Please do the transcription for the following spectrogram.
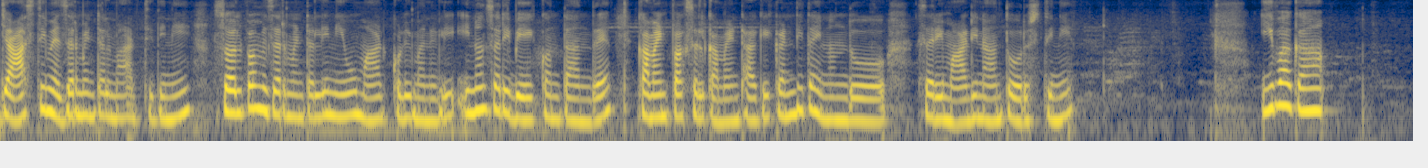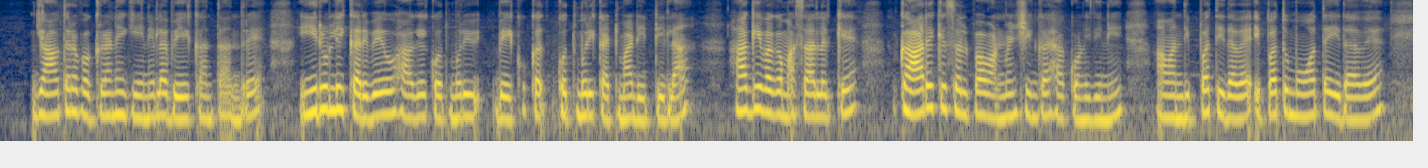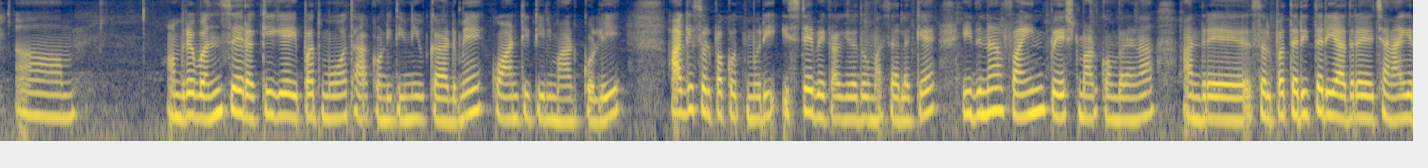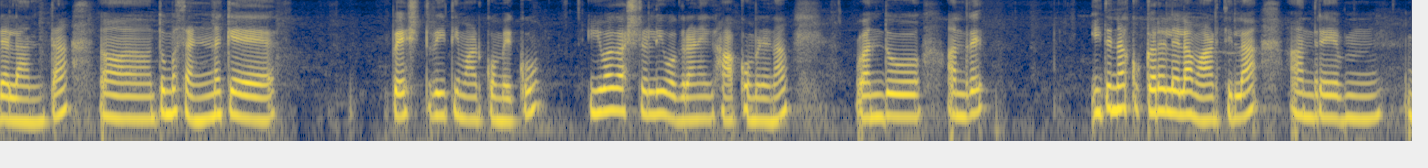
ಜಾಸ್ತಿ ಮೆಜರ್ಮೆಂಟಲ್ಲಿ ಮಾಡ್ತಿದ್ದೀನಿ. ಸ್ವಲ್ಪ ಮೆಜರ್ಮೆಂಟಲ್ಲಿ ನೀವು ಮಾಡ್ಕೊಳ್ಳಿ ಮನೇಲಿ. ಇನ್ನೊಂದು ಸರಿ ಬೇಕು ಅಂತ ಅಂದರೆ ಕಮೆಂಟ್ ಬಾಕ್ಸಲ್ಲಿ ಕಮೆಂಟ್ ಹಾಕಿ ಖಂಡಿತ ಇನ್ನೊಂದು ಸರಿ ಮಾಡಿ ನಾನು ತೋರಿಸ್ತೀನಿ. ಇವಾಗ ಯಾವ ಥರ ಒಗ್ಗರಣೆಗೆ ಏನೆಲ್ಲ ಬೇಕಂತ ಅಂದರೆ ಈರುಳ್ಳಿ, ಕರಿಬೇವು ಹಾಗೆ ಕೊತ್ತಂಬರಿ ಬೇಕು. ಕೊತ್ತಂಬರಿ ಕಟ್ ಮಾಡಿ ಇಟ್ಟಿಲ್ಲ. ಹಾಗೆ ಇವಾಗ ಮಸಾಲಕ್ಕೆ ಖಾರಕ್ಕೆ ಸ್ವಲ್ಪ ಒಣಮೆಣ್ಸಿನ್ಕಾಯಿ ಹಾಕ್ಕೊಂಡಿದ್ದೀನಿ ಒಂದು ಇಪ್ಪತ್ತಿದ್ದಾವೆ ಇಪ್ಪತ್ತು ಮೂವತ್ತೇ ಇದ್ದಾವೆ ಅಂದರೆ ಒಂದು ಸೇರು ಅಕ್ಕಿಗೆ ಇಪ್ಪತ್ತು ಮೂವತ್ತು ಹಾಕ್ಕೊಂಡಿದ್ದೀವಿ ನೀವು ಕಡಿಮೆ ಕ್ವಾಂಟಿಟಿಲಿ ಮಾಡ್ಕೊಳ್ಳಿ. ಹಾಗೆ ಸ್ವಲ್ಪ ಕೊತ್ತಂಬರಿ ಇಷ್ಟೇ ಬೇಕಾಗಿರೋದು ಮಸಾಲಕ್ಕೆ. ಇದನ್ನು ಫೈನ್ ಪೇಸ್ಟ್ ಮಾಡ್ಕೊಂಬರೋಣ. ಅಂದರೆ ಸ್ವಲ್ಪ ತರಿ ತರಿ ಆದರೆ ಚೆನ್ನಾಗಿರಲ್ಲ ಅಂತ. ತುಂಬ ಸಣ್ಣಕ್ಕೆ ಪೇಸ್ಟ್ ರೀತಿ ಮಾಡ್ಕೊಬೇಕು. ಇವಾಗ ಅಷ್ಟರಲ್ಲಿ ಒಗ್ಗರಣೆಗೆ ಹಾಕ್ಕೊಂಬಿಡೋಣ. ಒಂದು, ಅಂದರೆ ಇದನ್ನು ಕುಕ್ಕರಲ್ಲೆಲ್ಲ ಮಾಡ್ತಿಲ್ಲ. ಅಂದರೆ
